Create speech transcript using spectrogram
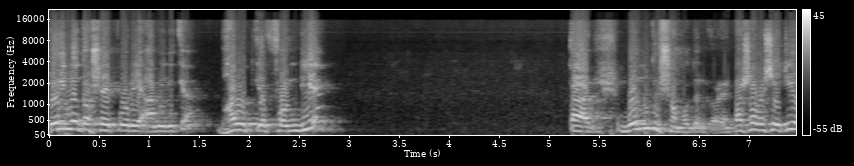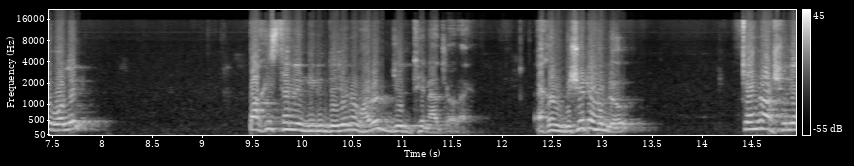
দৈন্য দশায় পড়ে আমেরিকা ভারতকে ফোন দিয়ে তার বন্ধু সম্বোধন করেন। পাশাপাশি এটিও বলেন, পাকিস্তানের বিরুদ্ধে যেন ভারত যুদ্ধে না চড়ায় এখন বিষয়টা হলো, কেন আসলে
